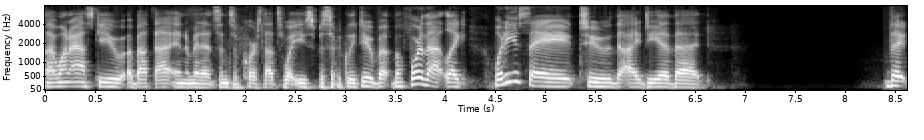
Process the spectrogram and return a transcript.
I want to ask you about that in a minute, since of course that's what you specifically do. But before that, like, what do you say to the idea that that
